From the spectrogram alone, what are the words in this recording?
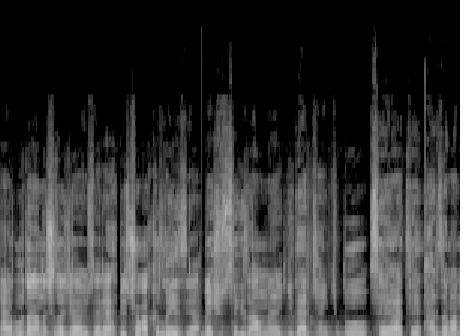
Yani buradan anlaşılacağı üzere biz çok akıllıyız ya. 508 almaya giderken ki bu seyahati her zaman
